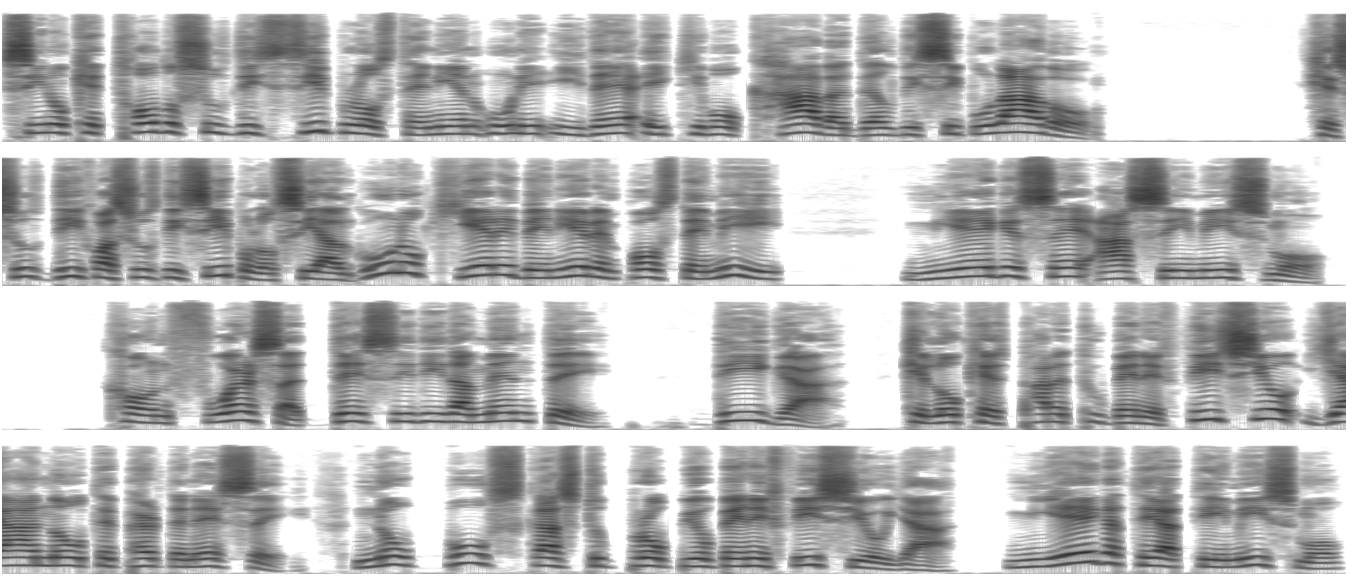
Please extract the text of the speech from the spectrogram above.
sino que todos sus discípulos tenían una idea equivocada del discipulado. Jesús dijo a sus discípulos, si alguno quiere venir en pos de mí, niéguese a sí mismo, con fuerza, decididamente diga que lo que es para tu beneficio ya no te pertenece. No buscas tu propio beneficio ya. Niégate a ti mismo,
